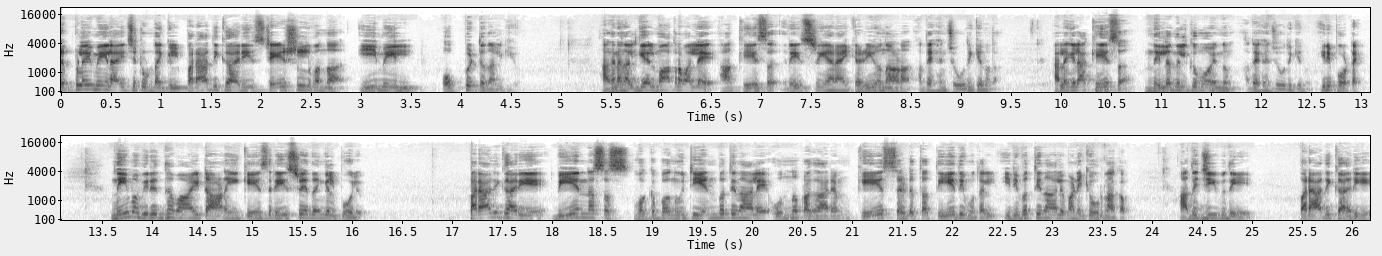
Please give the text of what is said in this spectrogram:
റിപ്ലൈ മെയിൽ അയച്ചിട്ടുണ്ടെങ്കിൽ പരാതിക്കാരി സ്റ്റേഷനിൽ വന്ന ഇമെയിൽ ഒപ്പിട്ട് നൽകിയോ? അങ്ങനെ നൽകിയാൽ മാത്രമല്ലേ ആ കേസ് രജിസ്റ്റർ ചെയ്യാനായി കഴിയുമെന്നാണ് അദ്ദേഹം ചോദിക്കുന്നത്. അല്ലെങ്കിൽ ആ കേസ് നിലനിൽക്കുമോ എന്നും അദ്ദേഹം ചോദിക്കുന്നു. ഇനി പോട്ടെ. നിയമവിരുദ്ധമായിട്ടാണ് ഈ കേസ് രജിസ്റ്റർ ചെയ്തെങ്കിൽ പോലും. പരാതിക്കാരിയെ ബി എൻ എസ് എസ് വകുപ്പ് നൂറ്റി എൺപത്തിനാല് ഒന്ന് പ്രകാരം കേസ് എടുത്ത തീയതി മുതൽ ഇരുപത്തിനാല് മണിക്കൂറിനകം അതിജീവിതയെ പരാതിക്കാരിയെ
